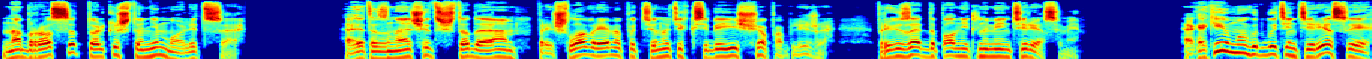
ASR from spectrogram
набросся только что не молится. А это значит, что да, пришло время подтянуть их к себе еще поближе, привязать дополнительными интересами. А какие могут быть интересы,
